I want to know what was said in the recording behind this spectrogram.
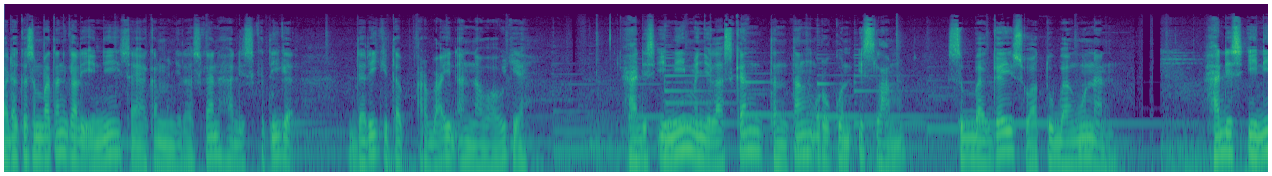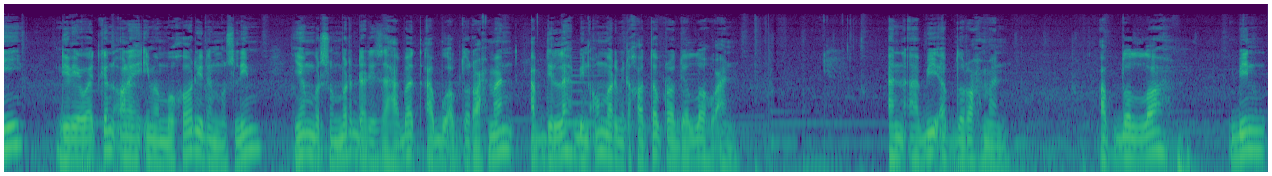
Pada kesempatan kali ini saya akan menjelaskan hadis ketiga dari kitab Arba'in An-Nawawiyah. Hadis ini menjelaskan tentang rukun Islam sebagai suatu bangunan. Hadis ini diriwayatkan oleh Imam Bukhari dan Muslim yang bersumber dari sahabat Abu Abdurrahman Abdullah bin Umar bin Khattab radhiyallahu an. An Abi Abdurrahman Abdullah bin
